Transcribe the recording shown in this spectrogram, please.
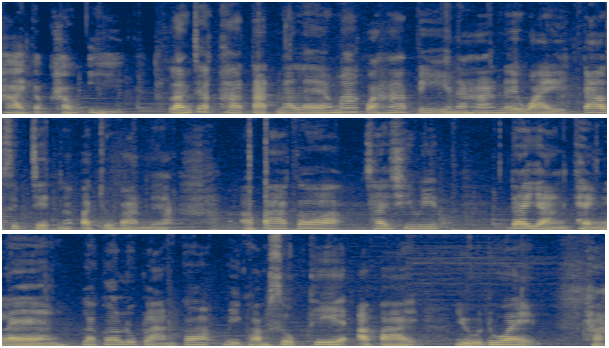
ทายกับเขาอีก หลังจากผ่าตัดมาแล้วมากกว่า 5 ปีนะคะในวัย 97 นะปัจจุบันเนี่ยอาป้าก็ใช้ชีวิตได้อย่างแข็งแรง แล้วก็ลูกหลานก็มีความสุขที่อาป้าอยู่ด้วยค่ะ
